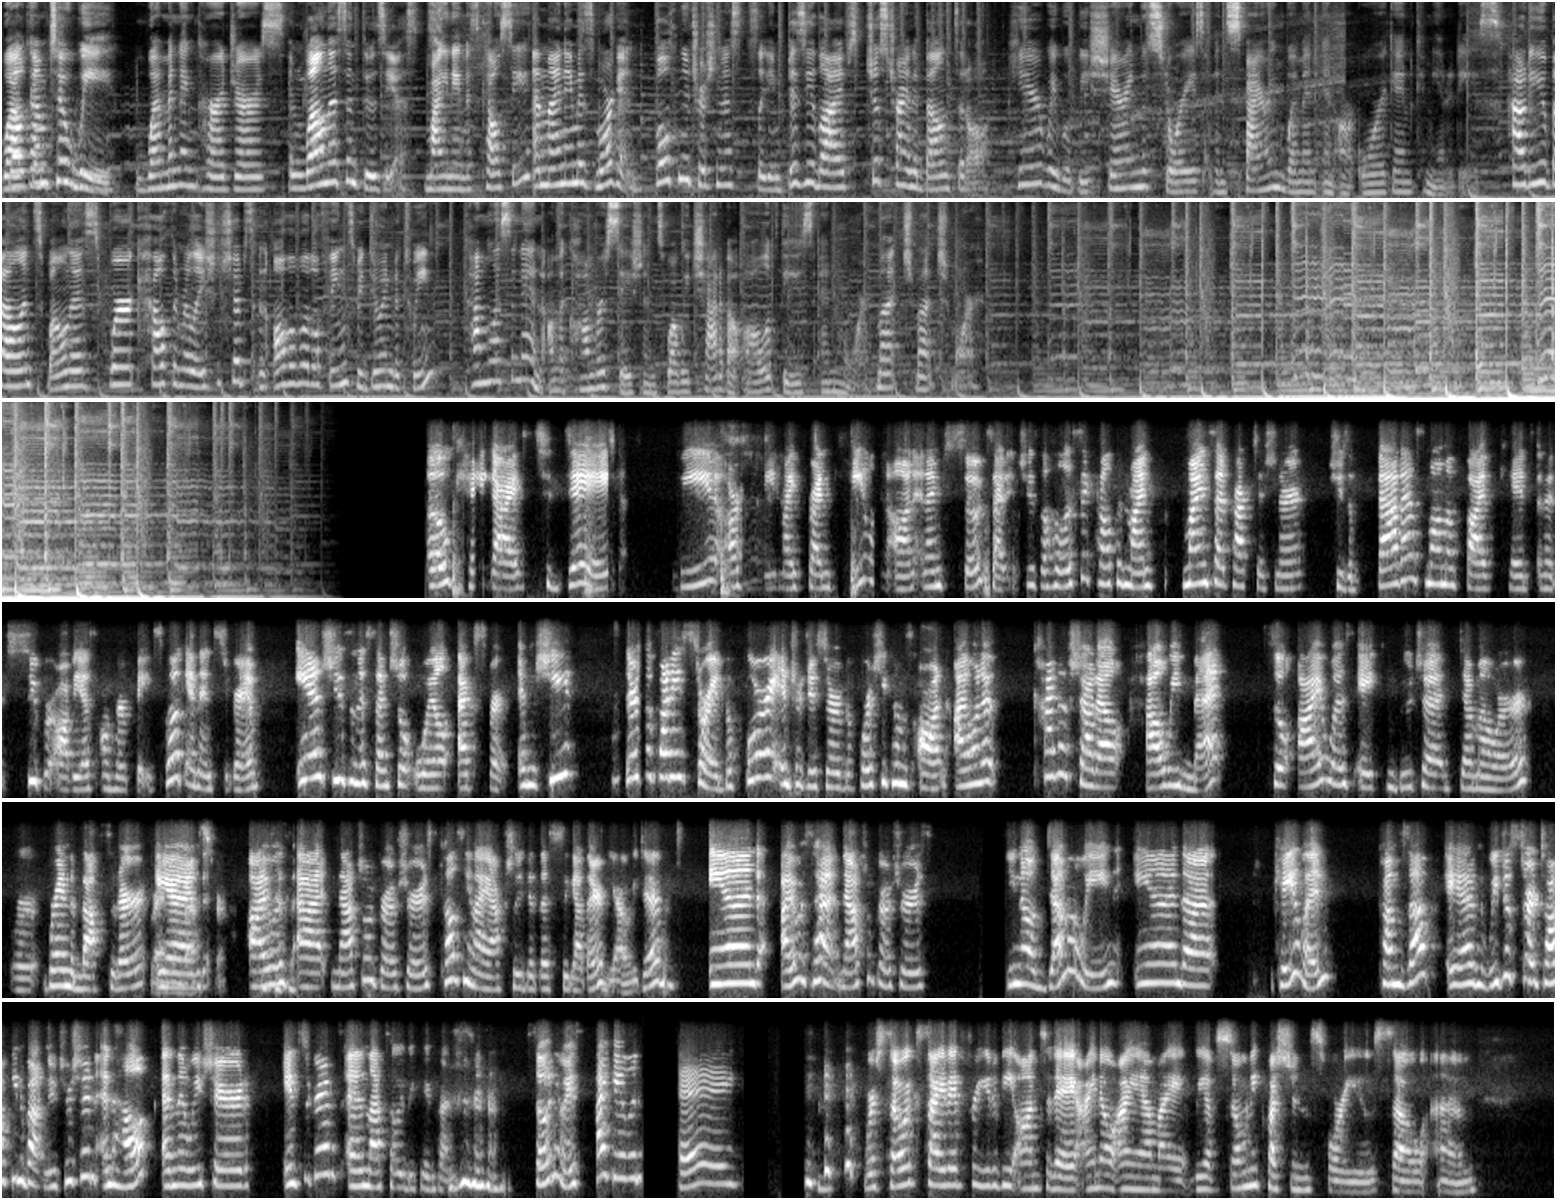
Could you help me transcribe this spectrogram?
Welcome to We, Women Encouragers. and wellness enthusiasts. My name is Kelsey. and my name is Morgan, both nutritionists leading busy lives, just trying to balance it all. Here we will be sharing the stories of inspiring women in our Oregon communities. How do you balance wellness, work, health, and relationships, and all the little things we do in between? Come listen in on the conversations while we chat about all of these and more. Much, much more. Okay, guys, today we are having my friend Caitlin on, and I'm so excited. She's a holistic health and mind mindset practitioner. She's a badass mom of five kids, and it's super obvious on her Facebook and Instagram. And she's an essential oil expert. And she, there's a funny story. Before I introduce her, before she comes on, I want to kind of shout out how we met. So I was a kombucha demoer or brand ambassador, Brand and ambassador. I was at Natural Grocers. Kelsey and I actually did this together. Yeah, we did. And I was at Natural Grocers, you know, demoing, and uh, Kaylin comes up and we just started talking about nutrition and health. And then we shared Instagrams, and that's how we became friends. so, anyways, hi, Kaylin. Hey. We're so excited for you to be on today. I know I am. I we have so many questions for you. So, um,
